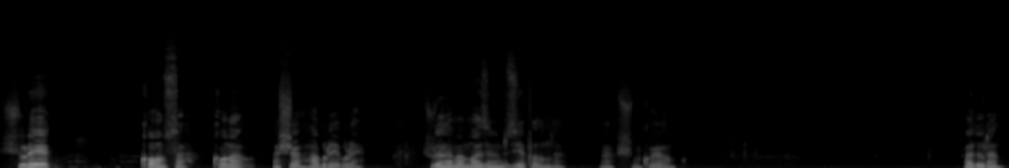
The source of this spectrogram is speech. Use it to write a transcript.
şuraya konsa. Kona aşağı ha buraya buraya. Şuradan hemen malzememizi yapalım da. Heh, şunu koyalım. Hadi ulan.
